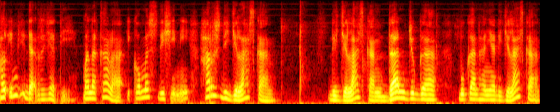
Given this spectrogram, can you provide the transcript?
hal ini tidak terjadi manakala e-commerce di sini harus dijelaskan dijelaskan dan juga bukan hanya dijelaskan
